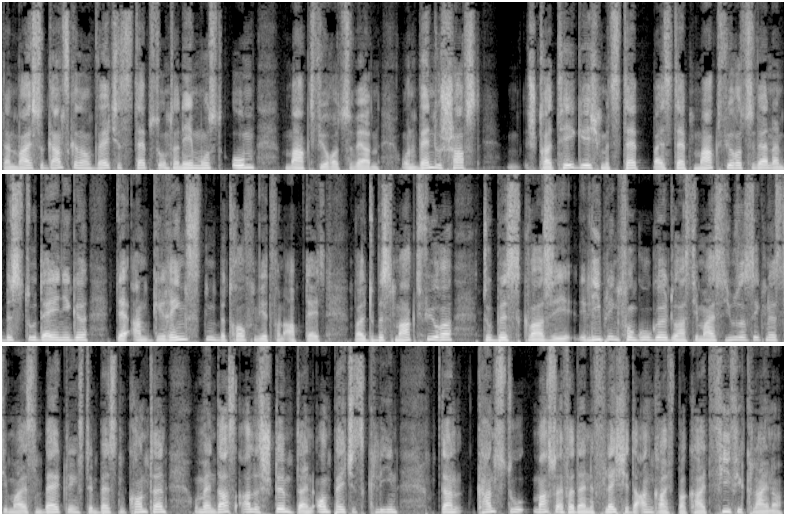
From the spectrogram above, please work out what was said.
dann weißt du ganz genau, welche Steps du unternehmen musst, um Marktführer zu werden. Und wenn du schaffst, strategisch mit Step by Step Marktführer zu werden, dann bist du derjenige, der am geringsten betroffen wird von Updates, weil du bist Marktführer, du bist quasi Liebling von Google, du hast die meisten User Signals, die meisten Backlinks, den besten Content und wenn das alles stimmt, dein On-Page ist clean, dann kannst du, machst du einfach deine Fläche der Angreifbarkeit viel, viel kleiner.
